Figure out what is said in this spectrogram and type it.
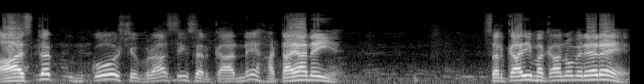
आज तक उनको शिवराज सिंह सरकार ने हटाया नहीं है। सरकारी मकानों में रह रहे हैं।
